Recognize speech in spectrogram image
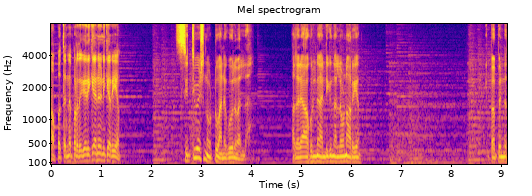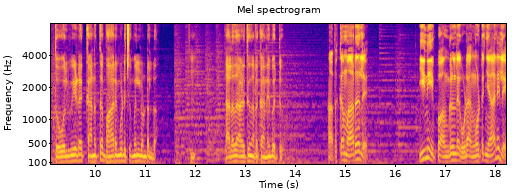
അപ്പൊ തന്നെ പ്രതികരിക്കാനും എനിക്കറിയാം. സിറ്റുവേഷൻ ഒട്ടും അനുകൂലമല്ല. അത് രാഹുലിനെ ആന്റിക്ക് നല്ലോണം അറിയാം. ഇപ്പൊ പിന്നെ തോൽവിയുടെ കനത്ത ഭാരം കൂടി ചുമലിലുണ്ടല്ലോ. തല താഴ്ത്തി നടക്കാനേ പറ്റൂ. അതൊക്കെ മാറുകല്ലേ ഇനി ഇപ്പൊ അങ്കിളിന്റെ കൂടെ അങ്ങോട്ട് ഞാനില്ലേ?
